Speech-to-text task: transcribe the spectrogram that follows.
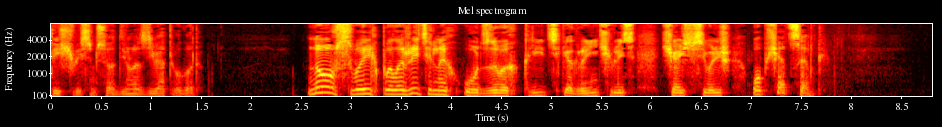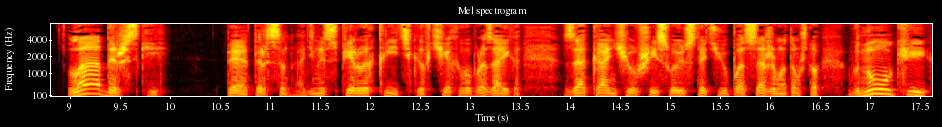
1899 года. Но в своих положительных отзывах критики ограничивались чаще всего лишь общей оценкой. Ладожский Петерсон, один из первых критиков Чехова-прозаика, заканчивавший свою статью пассажем о том, что внуки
